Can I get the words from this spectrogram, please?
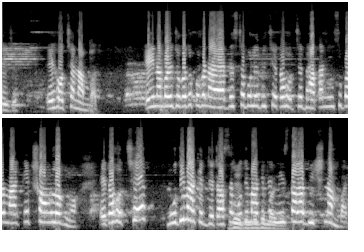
এই যে এই হচ্ছে নাম্বার এই নাম্বারে যোগাযোগ করবেন। আর অ্যাড্রেসটা বলে দিচ্ছি এটা হচ্ছে ঢাকা নিউ সুপার মার্কেট সংলগ্ন। এটা হচ্ছে মুদি মার্কেট যেটা আছে মুদি মার্কেটের market। নিচতলা বিশ নাম্বার।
